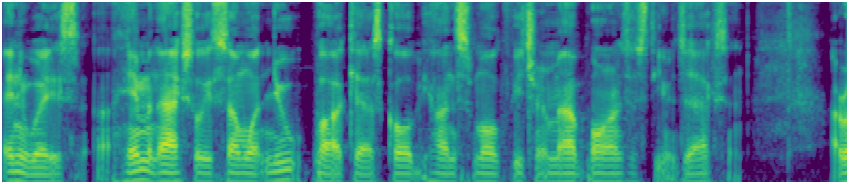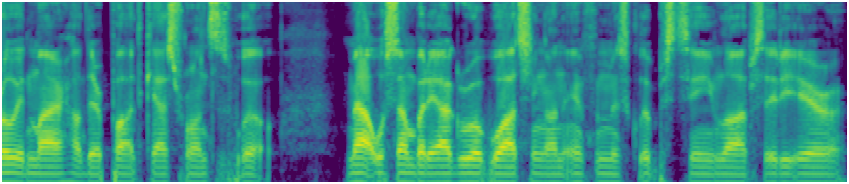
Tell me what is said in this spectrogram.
Anyways, uh, him and actually somewhat new podcast called Behind the Smoke featuring Matt Barnes and Stephen Jackson. I really admire how their podcast runs as well. Matt was somebody I grew up watching on the infamous Clippers team, Lob City era.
